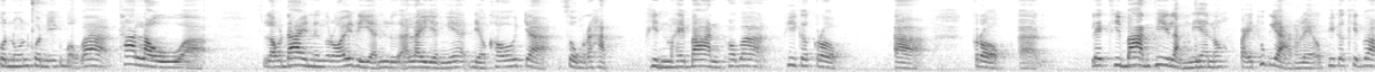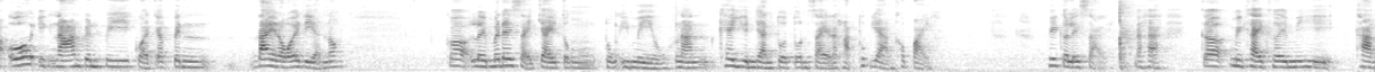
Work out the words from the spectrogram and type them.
คนนู้นคนนี้ก็บอกว่าถ้าเราอ่าเราได้หนึ่งร้อยเหรียญหรืออะไรอย่างเงี้ย เดี๋ยวเขาจะส่งรหัสพินมาให้บ้าน เพราะว่าพี่ก็กรอกอ่ากรอกอ่า เลขที่บ้านพี่หลังเนี้ยเนาะไปทุกอย่างแล้ว พี่ก็คิดว่า โอ้อีกนานเป็นปีกว่าจะเป็นได้ร้อยเหรียญเนาะก็เลยไม่ได้ใส่ใจตรงตรงอีเมล นั้นแค่ยืนยันตัวตนใส่รหัสทุกอย่างเข้าไป พี่ก็เลยใส่นะคะ ก็มีใครเคยมีทาง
